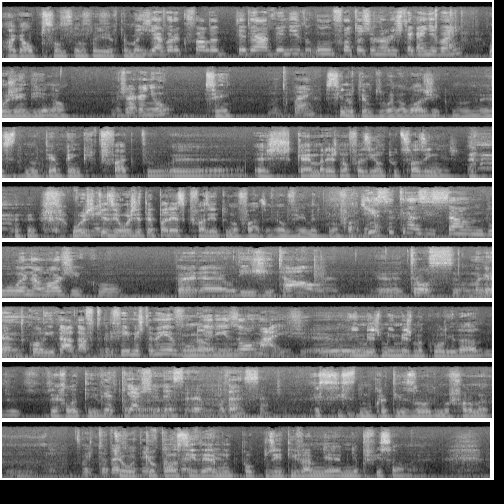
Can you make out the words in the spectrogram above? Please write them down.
à Galp, se não estou erro também. E já agora que fala de ter vendido um fotojornalista ganha bem? Hoje em dia não. Mas já ganhou? Sim. Muito bem. Sim, no tempo do analógico, no, nesse, no tempo em que de facto uh, as câmaras não faziam tudo sozinhas. hoje, Sim, quer dizer, hoje até parece que fazem tudo, não fazem, obviamente não fazem. E essa transição do analógico para o digital, Uh, trouxe uma grande qualidade à fotografia, mas também a vulgarizou não, mais. Uh, e, mesmo, e mesmo a qualidade é relativa. O que é que tá, acha dessa mudança? Isso, isso democratizou de uma forma que eu, que eu considero muito pouco positiva a minha, a minha profissão. É?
